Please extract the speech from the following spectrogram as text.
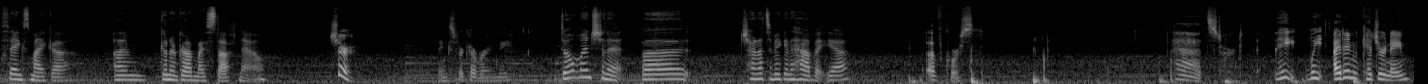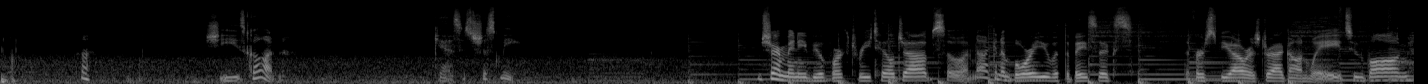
Thanks, Micah. I'm gonna grab my stuff now. Sure. Thanks for covering me. Don't mention it, but try not to make it a habit, yeah? Of course. Bad start. Hey, wait, I didn't catch her name. Huh. She's gone. Guess it's just me. I'm sure many of you have worked retail jobs, so I'm not gonna bore you with the basics. The first few hours drag on way too long.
